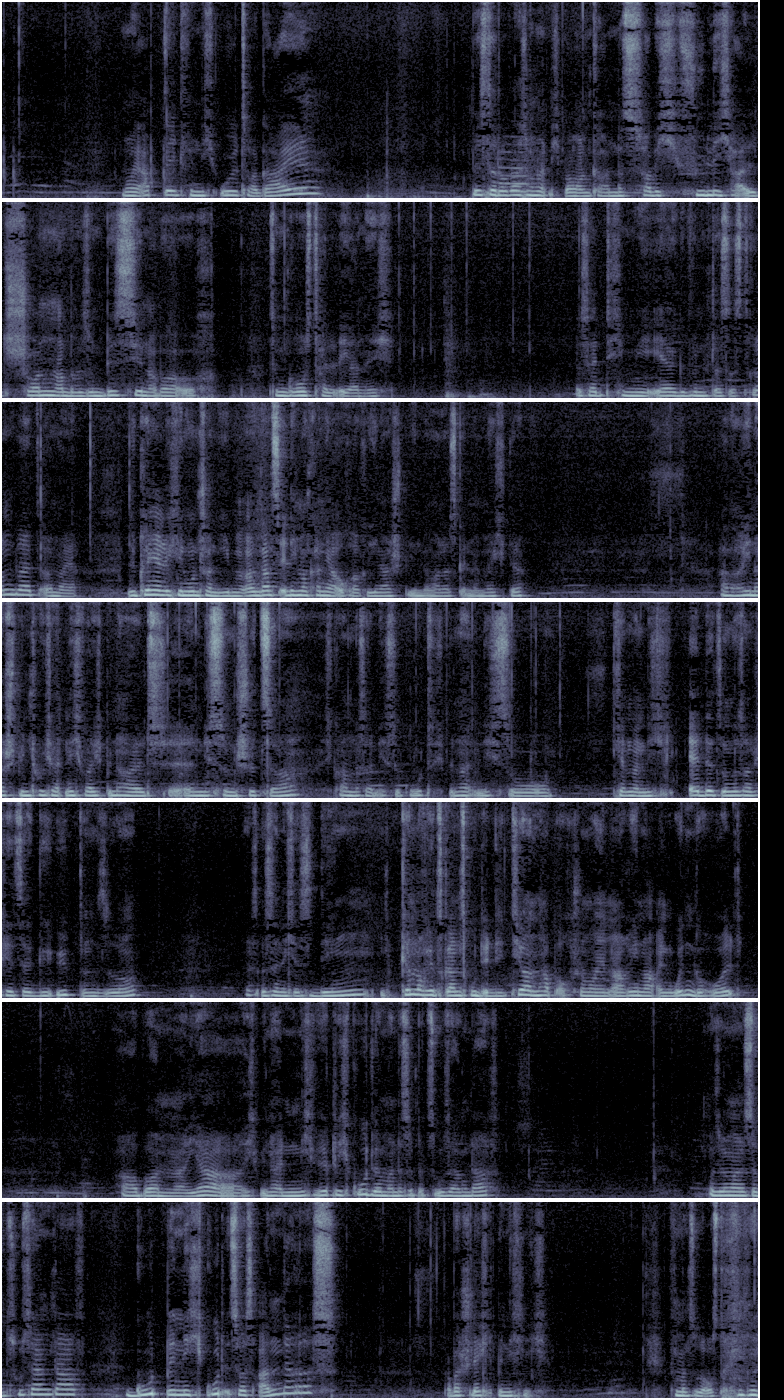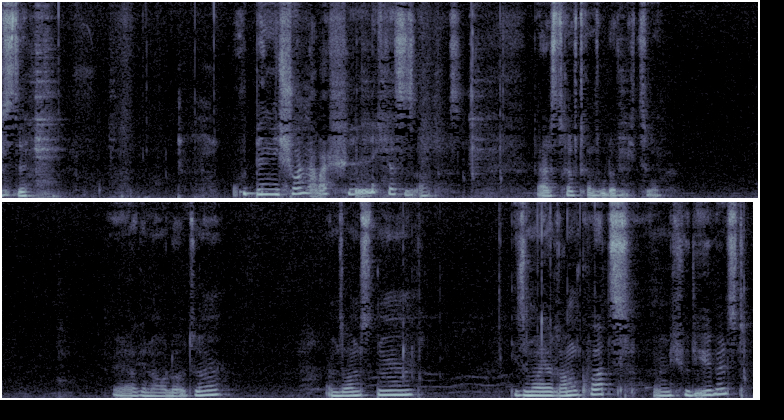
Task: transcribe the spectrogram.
Neue Update finde ich ultra geil. Bis der dass man halt nicht bauen kann. Das habe ich, fühle ich halt schon, aber so ein bisschen, aber auch zum Großteil eher nicht. Das hätte ich mir eher gewünscht, dass das drin bleibt, aber naja. Wir können ja nicht den Wunsch angeben. Aber ganz ehrlich, man kann ja auch Arena spielen, wenn man das gerne möchte. Aber Arena spielen tue ich halt nicht, weil ich bin halt äh, nicht so ein Schützer. Ich kann das halt nicht so gut. Ich bin halt nicht so. Ich habe dann nicht Edits und das habe ich jetzt ja geübt und so. Das ist ja nicht das Ding. Ich kann doch jetzt ganz gut editieren habe auch schon mal in Arena einen Win geholt. Aber naja, ich bin halt nicht wirklich gut, wenn man das so dazu sagen darf. Also wenn man das dazu sagen darf. Gut bin ich, gut ist was anderes. Aber schlecht bin ich nicht. Wenn man so ausdrücken müsste. Gut bin ich schon, aber schlecht das ist anders. Ja, das trifft ganz gut auf mich zu. Ja, genau, Leute. Ansonsten diese neue RAM-Quads. Ich fühle die übelst.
